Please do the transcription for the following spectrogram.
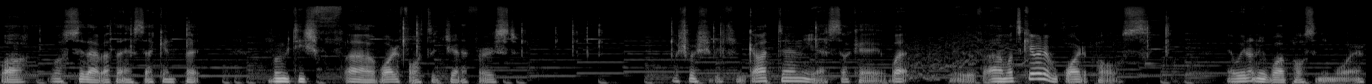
well, we'll see that about that in a second, but when we teach uh, Waterfall to Jetta first. Which one should have forgotten? Yes, okay, what move? Um, let's get rid of Water Pulse. Yeah, we don't need Water Pulse anymore.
